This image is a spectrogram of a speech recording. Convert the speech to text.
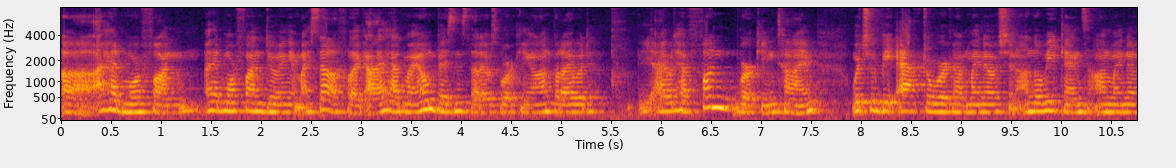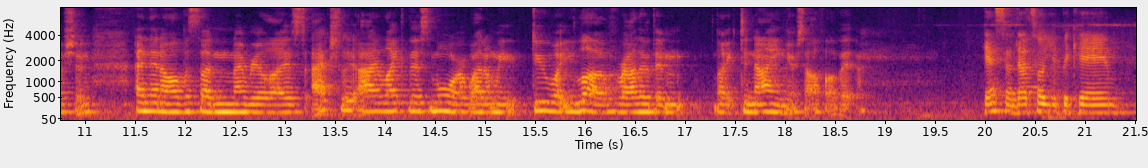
uh, I had more fun. I had more fun doing it myself. Like I had my own business that I was working on, but I would, I would have fun working time, which would be after work on my Notion, on the weekends on my Notion. And then all of a sudden I realized, actually, I like this more. Why don't we do what you love rather than like denying yourself of it? Yes, and that's how you became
